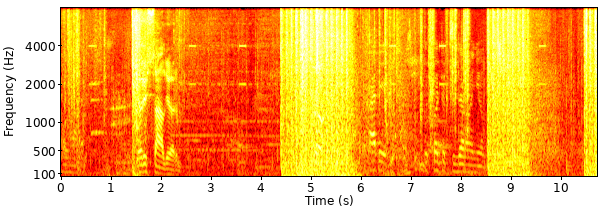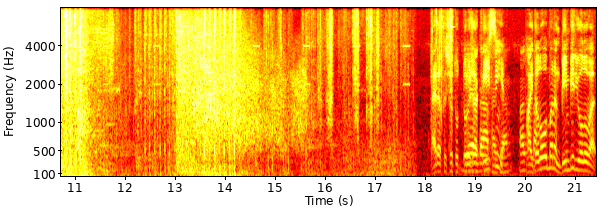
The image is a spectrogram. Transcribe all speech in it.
Olmadı. Görüş sağlıyorum. Hadi bu çocuk güzel oynuyor. Her atışı tutturacak değilsin ya. Az Faydalı olmanın bin bir yolu var.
